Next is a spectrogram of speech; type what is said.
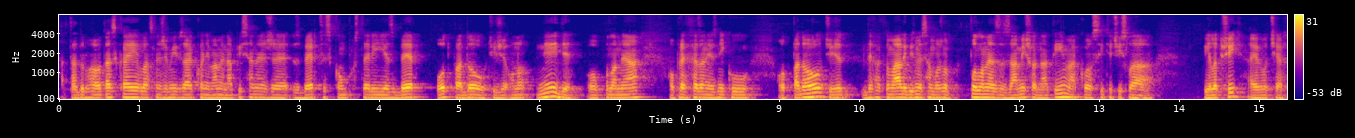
A tá druhá otázka je vlastne, že my v zákone máme napísané, že zber cez kompostery je zber odpadov, čiže ono nejde o, podľa mňa o predchádzanie vzniku odpadov, čiže de facto mali by sme sa možno podľa mňa zamýšľať nad tým, ako si tie čísla vylepšiť aj v očiach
